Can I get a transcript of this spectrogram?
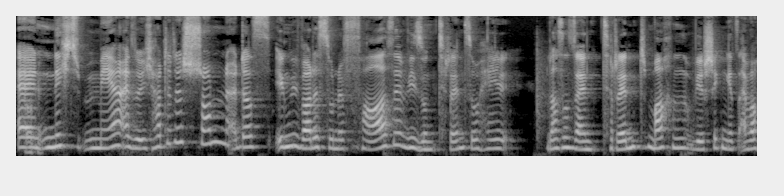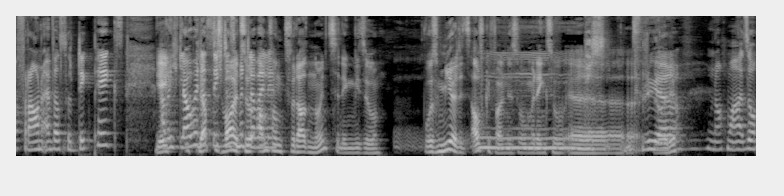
Äh, Okay. Nicht mehr. Also ich hatte das schon, dass irgendwie war das so eine Phase, wie so ein Trend, so hey, lass uns einen Trend machen. Wir schicken jetzt einfach Frauen einfach so Dickpics. Aber ich glaube, dass sich das war das halt so mittlerweile Anfang 2019 irgendwie so, wo es mir jetzt aufgefallen ist, wo man denkt so, äh, Nicht früher. Nochmal so.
